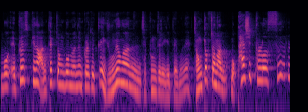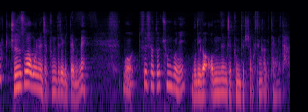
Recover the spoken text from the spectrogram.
뭐 FSP나 안텍 정도면은 그래도 꽤 유명한 제품들이기 때문에 전격 전압 뭐 80 플러스를 준수하고 있는 제품들이기 때문에 뭐 쓰셔도 충분히 무리가 없는 제품들이라고 생각이 됩니다.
